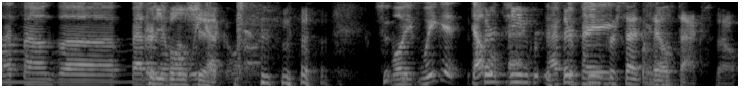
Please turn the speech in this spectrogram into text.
That sounds uh better Pretty than bullshit. what we got going on. Well, we get double 13 tax. I have to pay, percent you know, sales tax, though.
